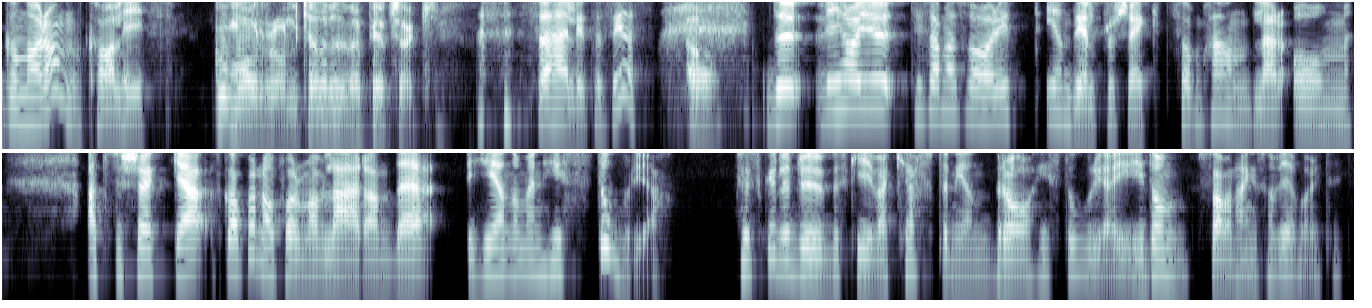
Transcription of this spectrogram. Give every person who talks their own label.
Speaker 1: God morgon, Carl Heath.
Speaker 2: God morgon, Katarina Petschak.
Speaker 1: Så härligt att ses.
Speaker 2: Ja.
Speaker 1: Du, vi har ju tillsammans varit i en del projekt som handlar om att försöka skapa någon form av lärande genom en historia. Hur skulle du beskriva kraften i en bra historia i de sammanhang som vi har varit i?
